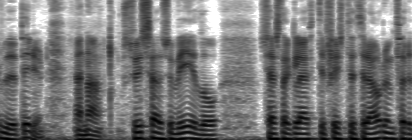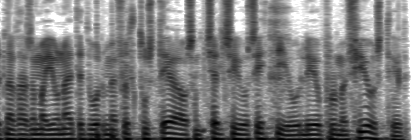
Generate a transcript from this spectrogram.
erfiðu byrjun. En að svissa þessu við og sérstaklega eftir fyrstu þrjárum fyrirnar þar sem að United voru með fullt úr stiga á samt Chelsea og City og Liverpool með fjögur stig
